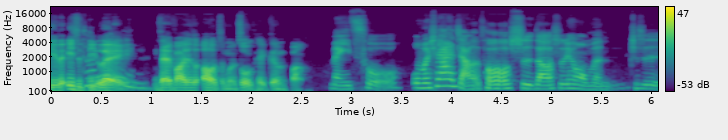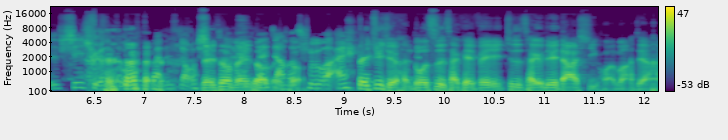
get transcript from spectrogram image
delay，一直 delay，你才发现说哦，怎么做可以更棒。没错，我们现在讲的头头是道，是因为我们就是吸取了很多伙伴的教 训，没错没错，才讲得出来。被拒绝很多次才可以被，就是才有对大家喜欢嘛，这样。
